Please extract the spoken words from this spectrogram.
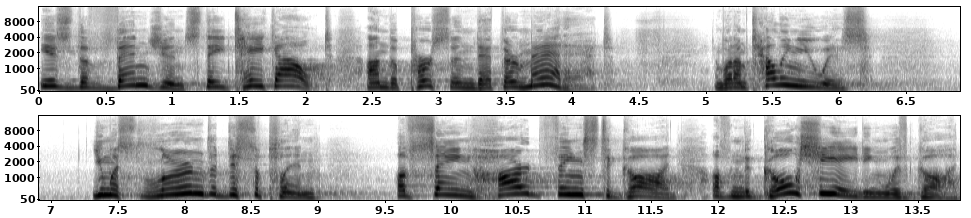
is the vengeance they take out on the person that they're mad at. And what I'm telling you is, you must learn the discipline of saying hard things to God, of negotiating with God,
